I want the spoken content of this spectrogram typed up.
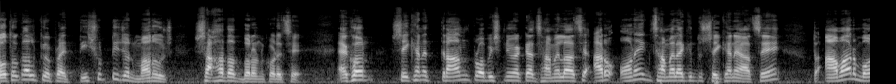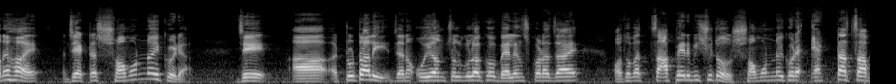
গতকালকেও প্রায় তেষট্টি জন মানুষ শাহাদাত বরণ করেছে। এখন সেখানে ত্রাণ প্রবেশ নিয়েও একটা ঝামেলা আছে। আরও অনেক ঝামেলা কিন্তু সেখানে আছে। তো আমার মনে হয় যে একটা সমন্বয় কইরা যে টোটালি যেন ওই অঞ্চলগুলোকেও ব্যালেন্স করা যায়। অথবা চাপের বিষয়টাও সমন্বয় করে একটা চাপ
